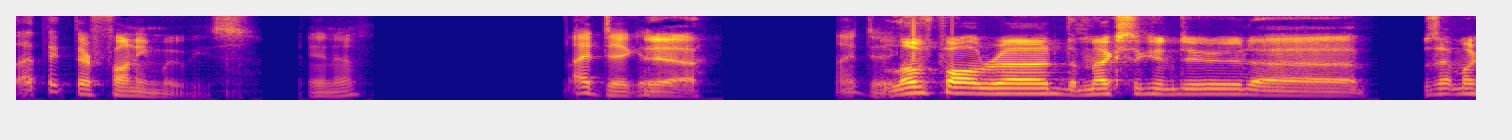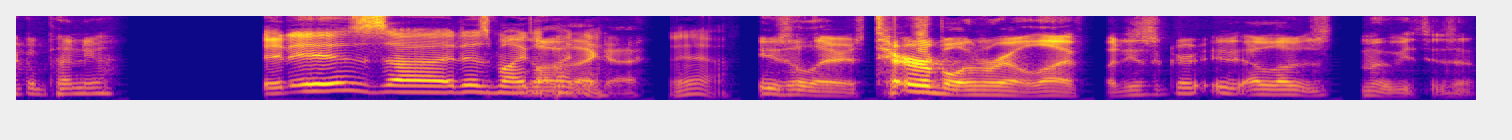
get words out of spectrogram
I think they're funny movies. You know, I dig it. Yeah. I dig. Love Paul Rudd, the Mexican dude. Uh, was that Michael Pena? it. It is. Uh, it is Michael Love Pena. that guy. Yeah. He's hilarious. Terrible in real life, but he's a great. I love his movies he's in.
